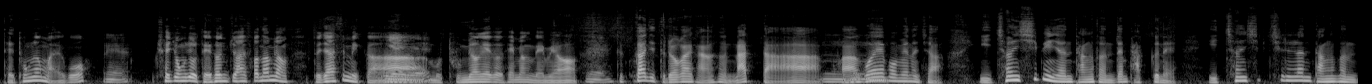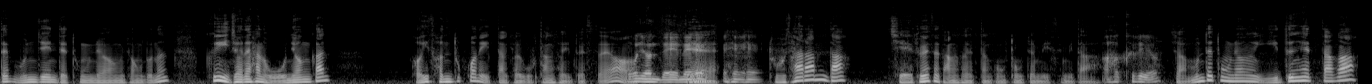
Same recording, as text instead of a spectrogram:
대통령 말고 예. 최종적으로 대선주 한 서너 명 되지 않습니까? 예, 예. 뭐두 명에서 세 명, 네 명. 예. 끝까지 들어갈 가능성은 낮다. 음. 과거에 보면은 자, 2012년 당선된 박근혜, 2017년 당선된 문재인 대통령 정도는 그 이전에 한 5년간 거의 선두권에 있다 결국 당선이 됐어요. 5년 내내. 예. 두 사람 다 재수해서 당선했다는 공통점이 있습니다. 아 그래요? 자, 문 대통령은 2등 했다가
